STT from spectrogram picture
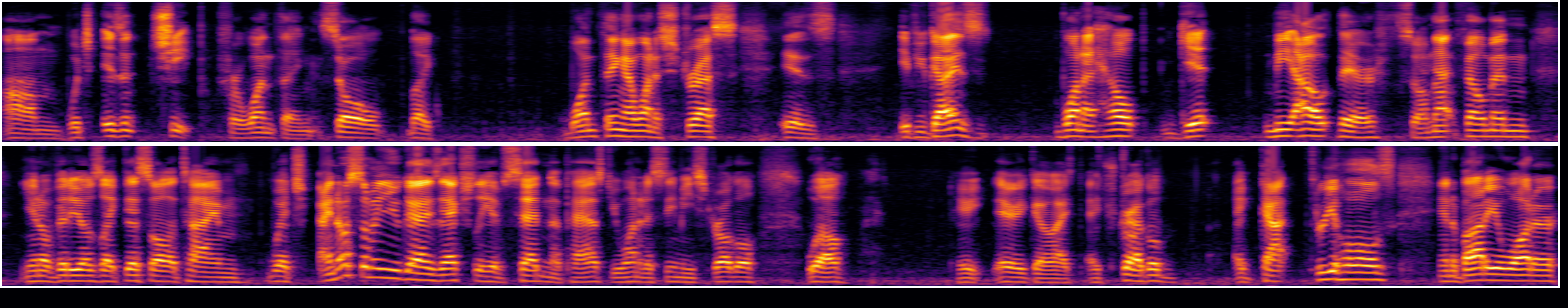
um, which isn't cheap for one thing. So like one thing I want to stress is if you guys want to help get me out there so i'm not filming you know videos like this all the time which i know some of you guys actually have said in the past you wanted to see me struggle well hey, there you go I, I struggled i got three holes in a body of water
